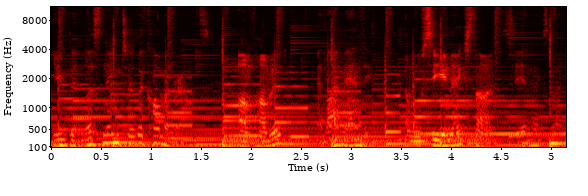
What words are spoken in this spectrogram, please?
You've been listening to The Common Rounds, I'm Hamid, and I'm Andy. and we'll see you next time. See you next time.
